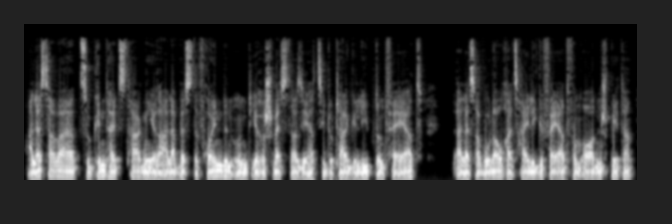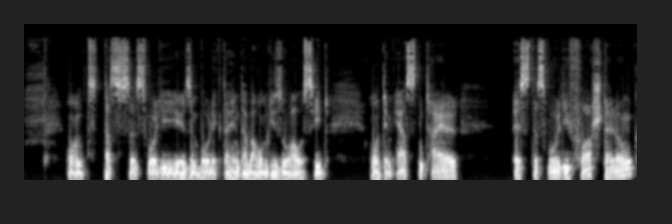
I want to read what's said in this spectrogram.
Alessa war zu Kindheitstagen ihre allerbeste Freundin und ihre Schwester, sie hat sie total geliebt und verehrt. Alessa wurde auch als Heilige verehrt vom Orden später. Und das ist wohl die Symbolik dahinter, warum die so aussieht. Und im ersten Teil ist es wohl die Vorstellung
